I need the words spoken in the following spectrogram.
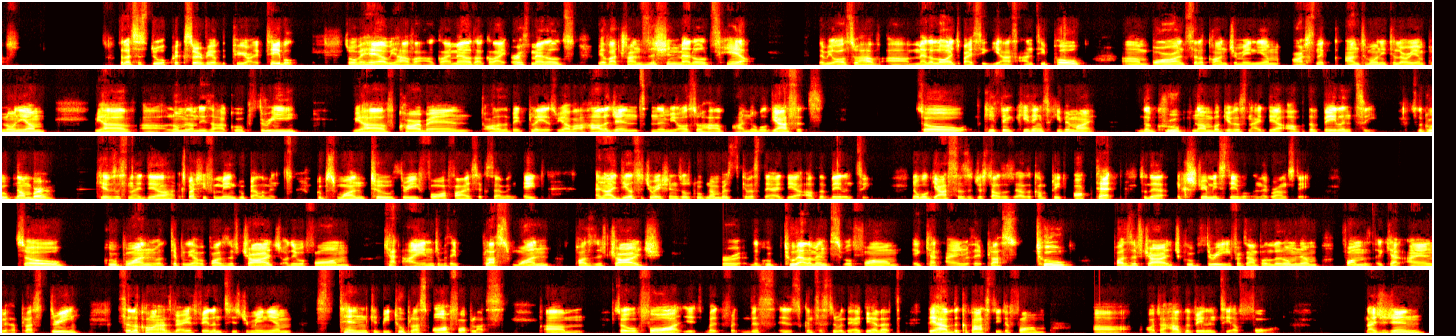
So let's just do a quick survey of the periodic table. So over here we have our alkali metals, alkali earth metals. We have our transition metals here. Then we also have uh, metalloids, gas, antipo, um, boron, silicon, germanium, arsenic, antimony, tellurium, polonium. We have uh, aluminum, these are group three. We have carbon, all of the big players. We have our halogens, and then we also have our noble gases. So key, th key things to keep in mind the group number gives us an idea of the valency. So the group number gives us an idea, especially for main group elements, groups one, two, three, four, five, six, seven, eight. In ideal situations, those group numbers give us the idea of the valency. Noble gases, it just tells us it has a complete octet, so they're extremely stable in their ground state. So group one will typically have a positive charge, or they will form cations with a plus one positive charge. The group two elements will form a cation with a plus two positive charge. Group three, for example, aluminum forms a cation with a plus three. Silicon has various valencies. Germanium, tin could be two plus or four plus. Um, so four, is, but for, this is consistent with the idea that they have the capacity to form uh, or to have the valency of four nitrogen.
